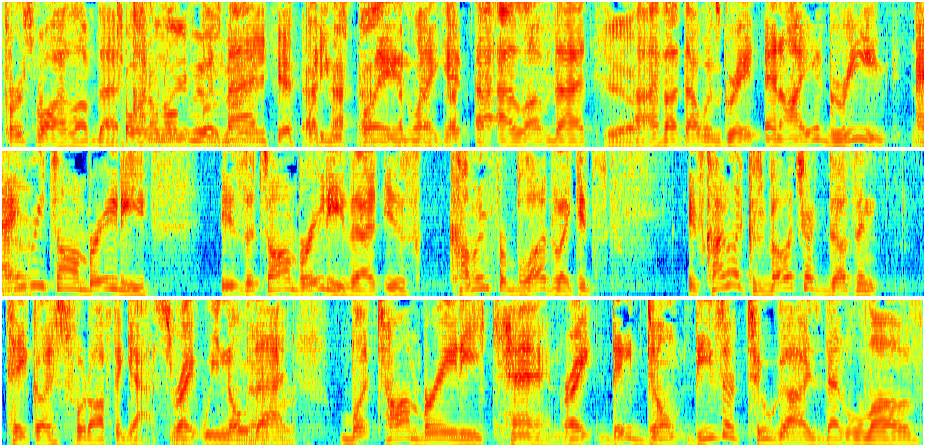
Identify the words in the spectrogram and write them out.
First of all, I love that. I don't know if he Totally was mad, but he was playing like it. I, I love that. Yeah. I thought that was great, and I agree. Angry Tom Brady is a Tom Brady that is coming for blood. Like it's, it's kind of like because Belichick doesn't take his foot off the gas, right? We know that, but Tom Brady can, right? They don't. These are two guys that love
